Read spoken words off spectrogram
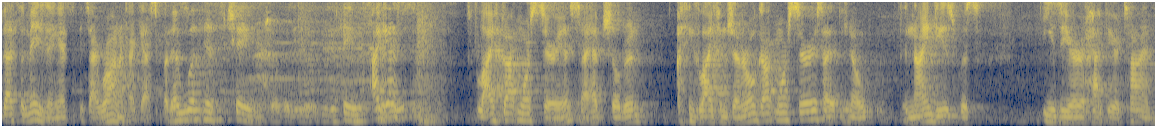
That's amazing. It's, it's ironic, I guess, but it's. And what has changed over the years? I guess life got more serious. I have children. I think life in general got more serious. I, you know, the '90s was easier, happier time,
